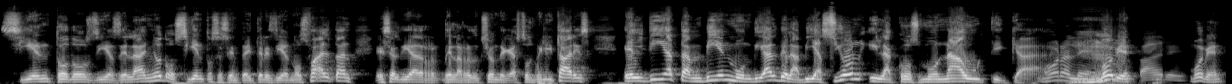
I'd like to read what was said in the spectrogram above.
102 días del año, 263 días nos faltan. Es el día de la reducción de gastos militares. El día también mundial de la aviación y la cosmonáutica. Órale. Muy bien, Padre. muy bien.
